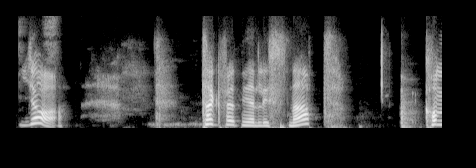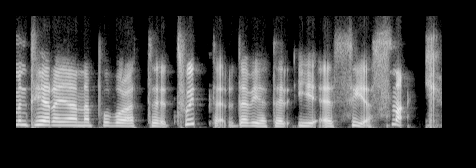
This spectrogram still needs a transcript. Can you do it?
ja. Tack för att ni har lyssnat. Kommentera gärna på vårt eh, Twitter där vi heter ESC-snack.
